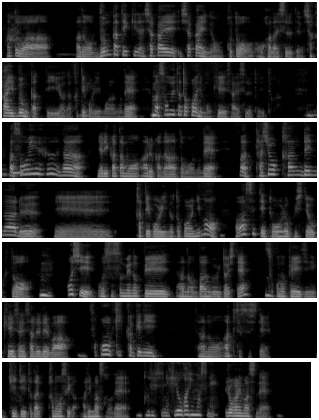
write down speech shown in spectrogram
あとは、あの、文化的な、社会、社会のことをお話しするという、社会文化っていうようなカテゴリーもあるので、うんまあそういったところにも掲載するといいとか。なんかそういう風なやり方もあるかなと思うので、まあ多少関連のある、えー、カテゴリーのところにも合わせて登録しておくと、うんもしおすすめのページ、あの番組として、うんそこのページに掲載されれば、そこをきっかけに、あの、アクセスして、聞いていただく可能性がありますので、本当ですね。広がりますね。広がりますね。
